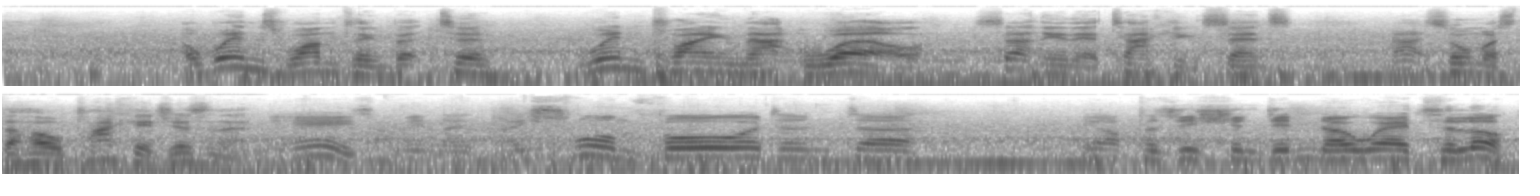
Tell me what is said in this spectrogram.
a win's one thing, but to win playing that well, certainly in the attacking sense, that's almost the whole package, isn't it? It is. I mean, they, they swarmed forward and uh, the opposition didn't know where to look.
